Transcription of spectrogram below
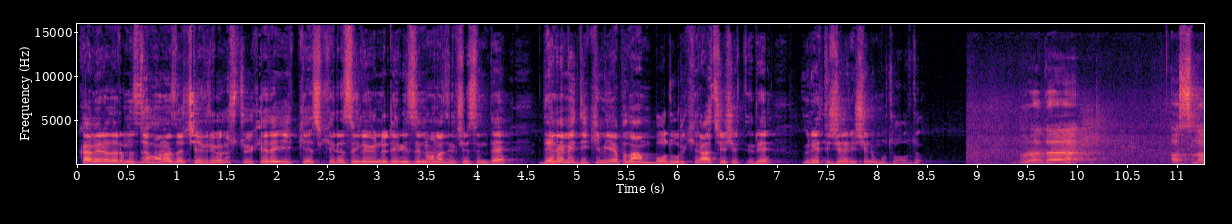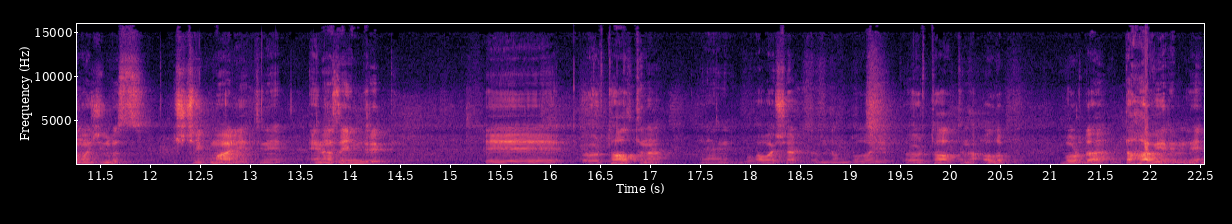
Kameralarımızı Honaz'a çeviriyoruz. Türkiye'de ilk kez kirazıyla ünlü Denizli'nin Honaz ilçesinde deneme dikimi yapılan bodur kiraz çeşitleri üreticiler için umut oldu. Burada asıl amacımız işçilik maliyetini en aza indirip eee örtü altına yani bu hava şartlarından dolayı örtü altına alıp burada daha verimli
